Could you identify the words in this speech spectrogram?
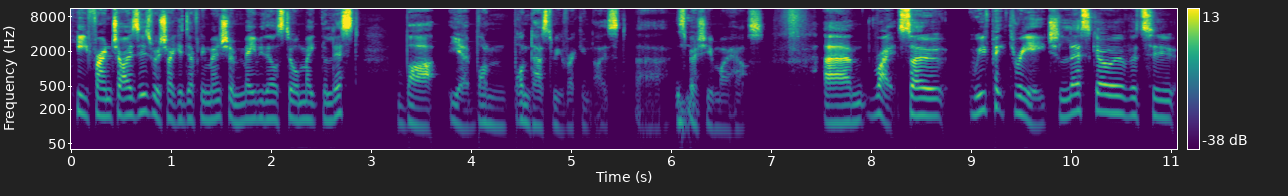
key franchises which I could definitely mention. Maybe they'll still make the list, but yeah, Bond Bond has to be recognized, uh, especially in my house. Um, right, so we've picked three each. Let's go over to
